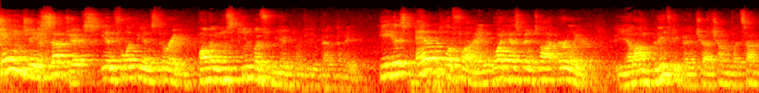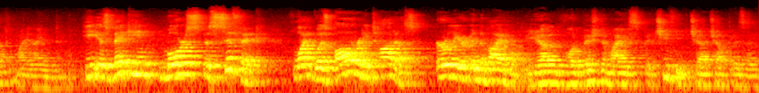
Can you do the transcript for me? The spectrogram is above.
changing subjects in Philippians 3. Pavel nu schimbă subiectul în Filipeni 3. He is amplifying what has been taught earlier. El amplifică ceea ce a învățat mai înainte. He is making more specific what was already taught us earlier in the Bible. El vorbește mai specific ceea ce a prezent,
